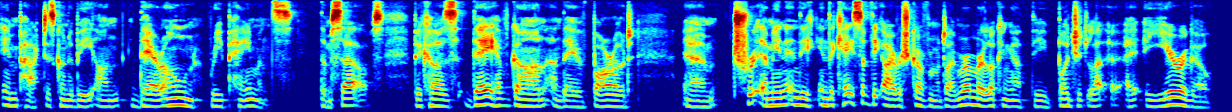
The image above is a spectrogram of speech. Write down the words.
impact is going to be on their own repayments themselves because they have gone and they have borrowed um, tr- I mean, in the in the case of the Irish government, I remember looking at the budget a, a year ago,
